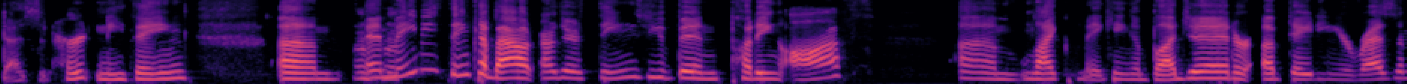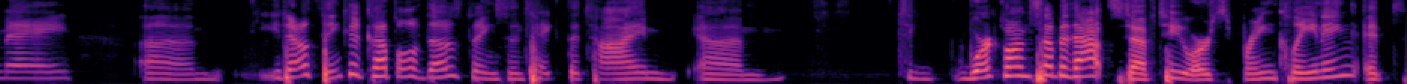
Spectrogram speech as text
doesn't hurt anything. Um, mm-hmm. And maybe think about are there things you've been putting off, um, like making a budget or updating your resume. Um, you know, think a couple of those things and take the time um, to work on some of that stuff too, or spring cleaning. It's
